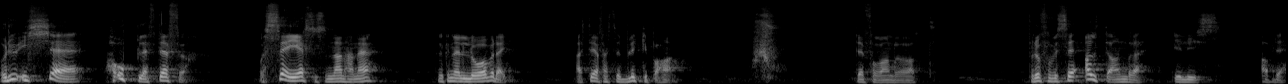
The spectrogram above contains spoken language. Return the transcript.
og du ikke har opplevd det før, og ser Jesus som den han er, så kan jeg love deg at det å feste blikket på han, det forandrer alt. For da får vi se alt det andre i lys av det.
